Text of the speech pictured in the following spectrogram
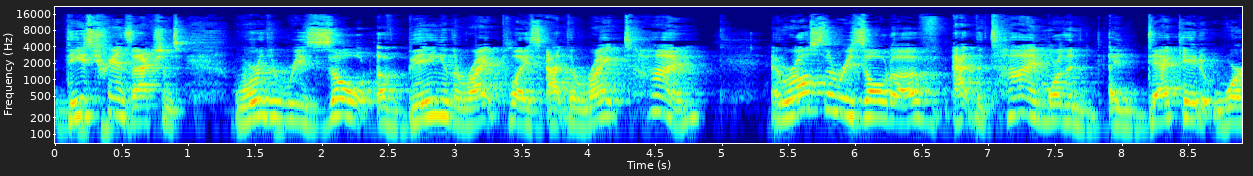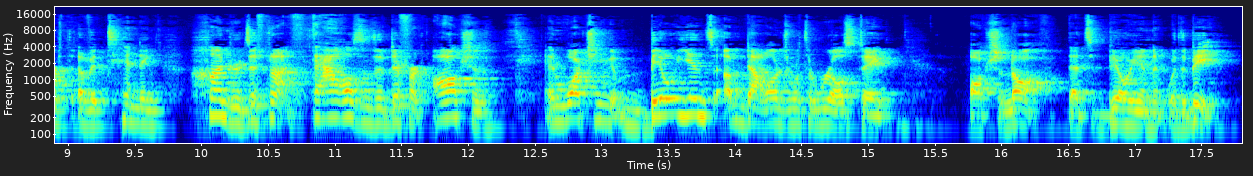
These transactions were the result of being in the right place at the right time, and were also the result of, at the time, more than a decade worth of attending hundreds, if not thousands, of different auctions and watching billions of dollars worth of real estate auctioned off. That's billion with a B.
